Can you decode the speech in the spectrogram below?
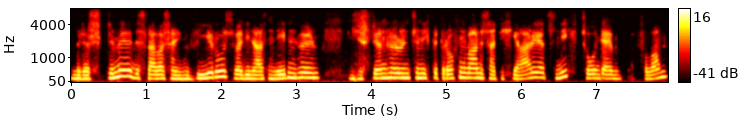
mit der Stimme. Das war wahrscheinlich ein Virus, weil die Nasennebenhöhlen, die Stirnhöhlen ziemlich betroffen waren. Das hatte ich Jahre jetzt nicht, so in der Form,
